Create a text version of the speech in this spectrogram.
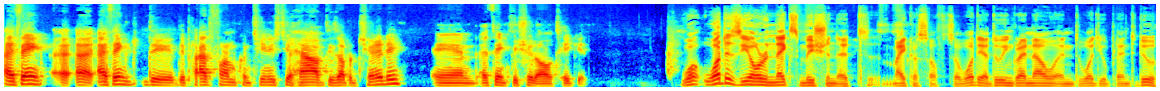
I think I, I think the the platform continues to have this opportunity, and I think we should all take it. What What is your next mission at Microsoft? So what are you doing right now, and what do you plan to do?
